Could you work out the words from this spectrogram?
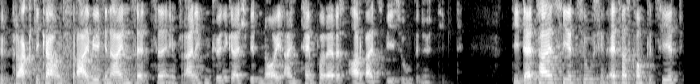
Für Praktika und Freiwilligeneinsätze im Vereinigten Königreich wird neu ein temporäres Arbeitsvisum benötigt. Die Details hierzu sind etwas kompliziert,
